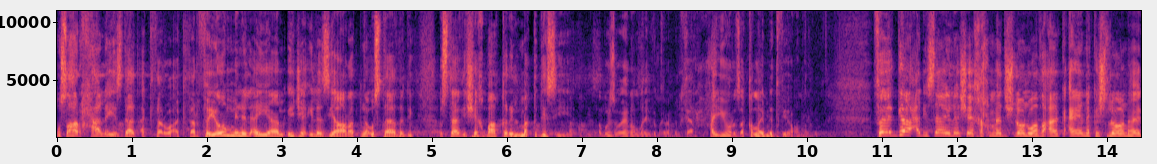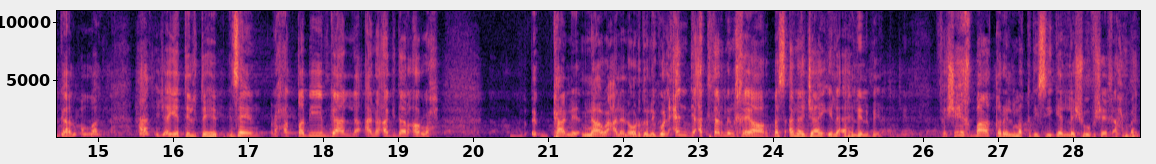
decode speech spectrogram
وصار حالة يزداد أكثر وأكثر. في يوم من الأيام إجا إلى زيارتنا أستاذي أستاذي الشيخ باقر المقدسي. أبو زهير الله يذكره بالخير حي يرزق الله يمد في عمره. فقاعد يسائله شيخ أحمد شلون وضعك؟ عينك شلونها قال والله هذه جاية تلتهب. زين. راح الطبيب قال لا أنا أقدر أروح. كان ناوي على الأردن يقول عندي أكثر من خيار بس أنا جاي إلى أهل البيت. فشيخ باقر المقدسي قال له شوف شيخ أحمد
